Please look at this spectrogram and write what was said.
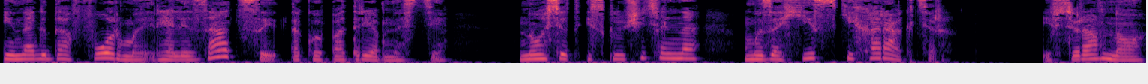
иногда формы реализации такой потребности носят исключительно мазохистский характер. И все равно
